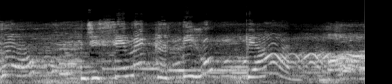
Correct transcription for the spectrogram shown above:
वो जिससे मैं करती हूँ प्यार।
